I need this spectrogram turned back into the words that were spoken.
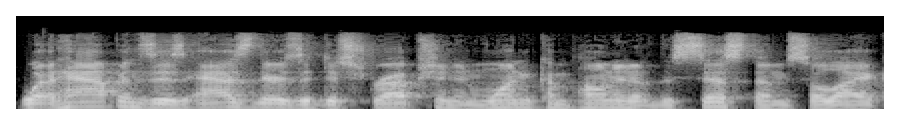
what happens is as there's a disruption in one component of the system so like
